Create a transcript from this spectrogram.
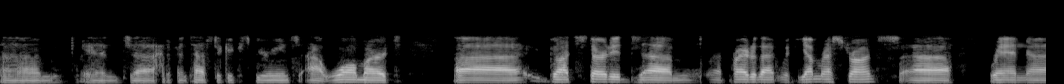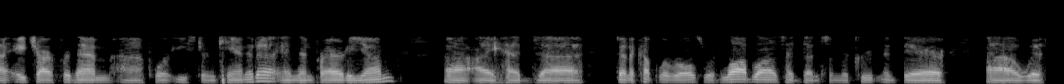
um, and uh, had a fantastic experience at Walmart. Uh, got started um, uh, prior to that with Yum Restaurants. uh, ran uh, HR for them for Eastern Canada, and then prior to Yum, I had done a couple of roles with Loblaws, had done some recruitment there uh, with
